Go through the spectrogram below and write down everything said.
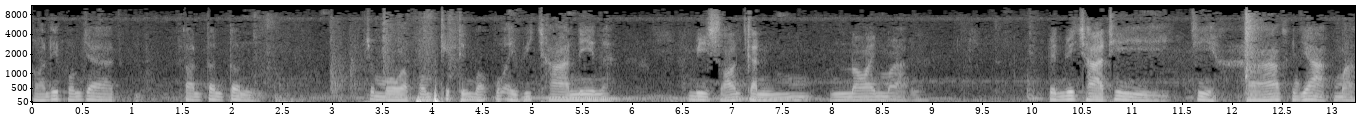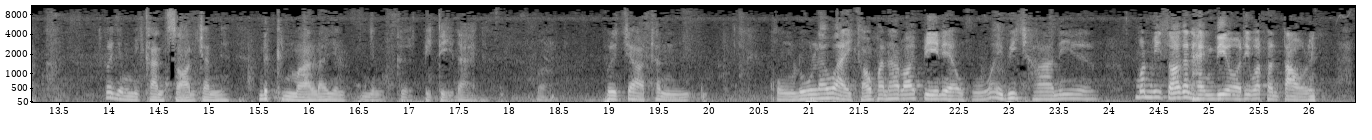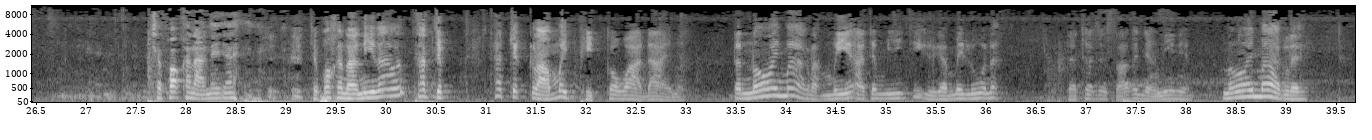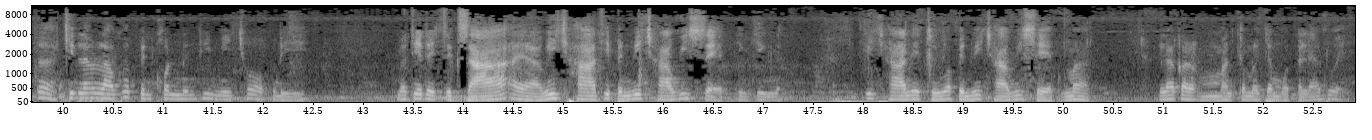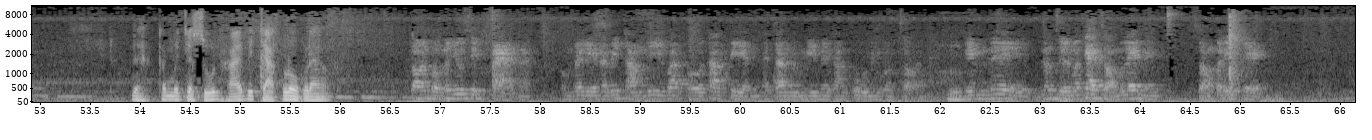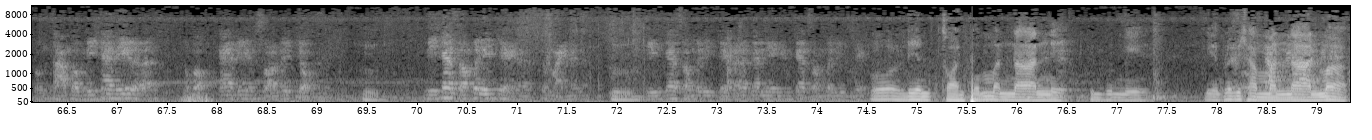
ก่อนที่ผมจะตอนต้นต้นชั่วโมงผมคิดถึงบอกโอ้ไอวิชานี้นะ มีสอนกันน้อยมากนะเป็นวิชาที่ที่หายากมาก ก็ยังมีการสอนกัน นึกขึ้นมาแล้วยังยังเกิดปิติได้นะว่าพระเจ้าท่านคงรู้แล้วว่าอีกสองพันห้าร้อยปีเนี่ยโอ้โหไอ้วิชานี้มันมีสอนกันแห่งเดียวที่วัดพันเตาเลย เฉพาะขนาดนี้ใช่เฉพาะขนาดนี้นะถ้าจะถ้าจะกล่าวไม่ผิดก็ว่าได้นะแต่น้อยมากนะมีอาจจะมีที่อื่นไม่รู้นะ แต่ถ้าจะสอนกันอย่างนี้เนี่ย น้อยมากเลยเออคิดแล้วเราก็เป็นคนหนึ่งที่มีโชคดี เมื่อที่ได้ศึกษาไอ้วิชาที่เป็นวิชาวิเศษจริงๆนะวิชานี่ถือว่าเป็นวิชาวิเศษมาก แล้วก็มันกำลังจะหมดไปแล้วด้วยเนี่ยกำลังจะสูญหายไปจากโลกแล้ว ตอนผมอายุสิบแปดนะผมไปเรียนอภิธรรมที่วัดโพธาเปียนอาจารย์ลุงมีในทางครูมีคนสอนพิมพ์ได้หนังสือมาแค่สองเล่มเองสองปริเทศ ผมถามบอกมีแค่นี้เหรอเขาบอกแค่นี้ยังสอนไม่จบอืมมีแค่สองปริเทศนะสมัยนั้นนะอืมพิมพ์แค่สองปริเทศแล้วก็เรียนแค่สองปริเทศโอ้เรียนก่อนผมมันนานนี่คุณบุญมีเรียนพระพิธรรมมันนานมาก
